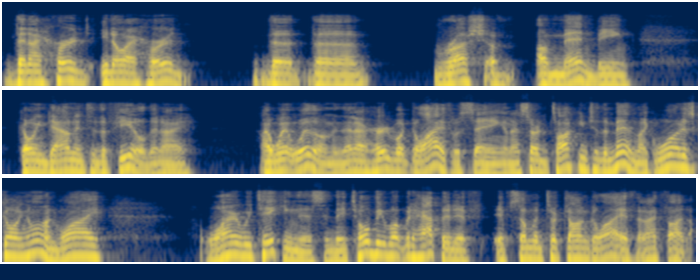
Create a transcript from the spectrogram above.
then I heard, you know, I heard the, the rush of, of men being going down into the field and I, I went with them and then I heard what Goliath was saying and I started talking to the men like, what is going on? Why? Why are we taking this? And they told me what would happen if if someone took on Goliath, and I thought,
